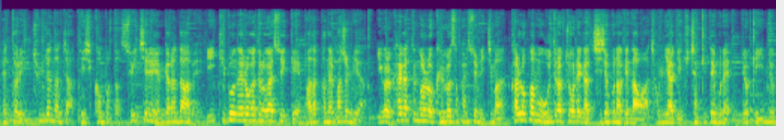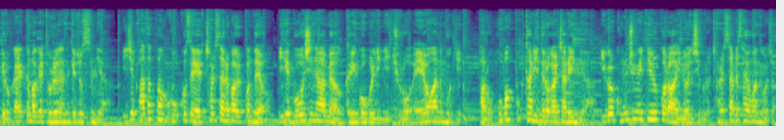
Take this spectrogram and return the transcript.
배터리, 충전단자, DC 컨버터, 스위치를 연결한 다음에 이 기본 회로가 들어갈 수 있게 바닥판을 파줍니다. 이걸 칼 같은 걸로 긁어서 팔 수는 있지만 칼로 파면 우드락 쪼가리가 지저분하게 나와 정리하기 귀찮기 때문에 이렇게 인두기로 깔끔하게 도려내는 게 좋습니다. 이제 바닥판 곳곳에 철사를 박을 건데요. 이게 무엇이냐 하면 그린 고블린이 주로 애용하는 무기 바로 호박폭탄이 들어갈 자리입니다. 이걸 공중에 띄울 거라 이런 식으로 철사를 사용하는 거죠.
